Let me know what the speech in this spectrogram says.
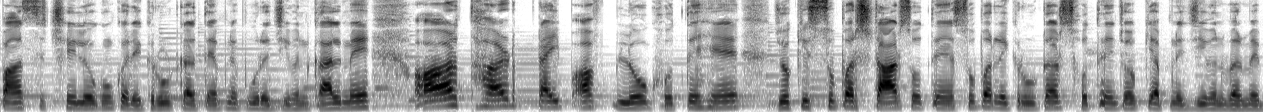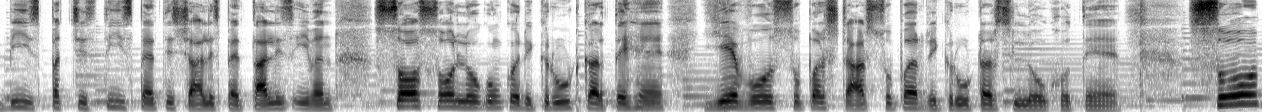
पाँच से छः लोगों को रिक्रूट करते हैं अपने पूरे जीवन काल में। और थर्ड टाइप ऑफ़ लोग होते हैं जो कि सुपर स्टार्स होते हैं सुपर रिक्रूटर्स होते हैं जो कि अपने जीवन भर में बीस पच्चीस तीस पैंतीस चालीस पैंतालीस इवन सौ सौ लोगों को रिक्रूट करते हैं। ये वो सुपरस्टार सुपर रिक्रूटर्स लोग होते हैं। सो so,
